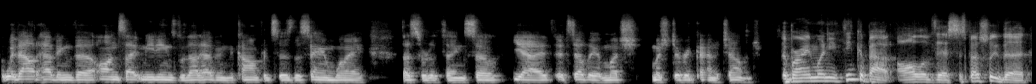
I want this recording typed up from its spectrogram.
without having the on-site meetings, without having the conferences the same way, that sort of thing. So yeah, it, it's definitely a much much different kind of challenge. So Brian, when you think about all of this, especially the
